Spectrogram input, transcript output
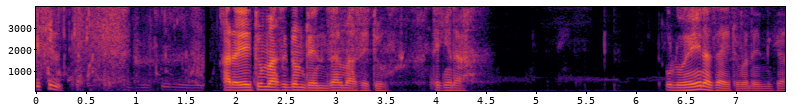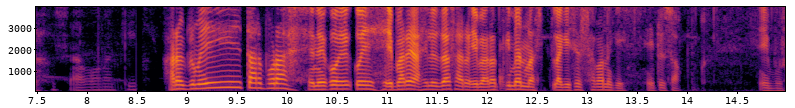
পিছিল। আৰু এইটো মাছ একদম ডেঞ্জাৰ মাছ এইটো। ঠিকে না। ওলোৱেই নাযায় এইটো মানে এনেকুৱা। আৰু একদম এই তাৰ পৰা এনেকৈ কৈ এইবাৰে আহিলোঁ জাষ্ট আৰু এইবাৰত কিমান মাছ লাগিছে চাবা নেকি? এইটো চাওক। এইবোৰ।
